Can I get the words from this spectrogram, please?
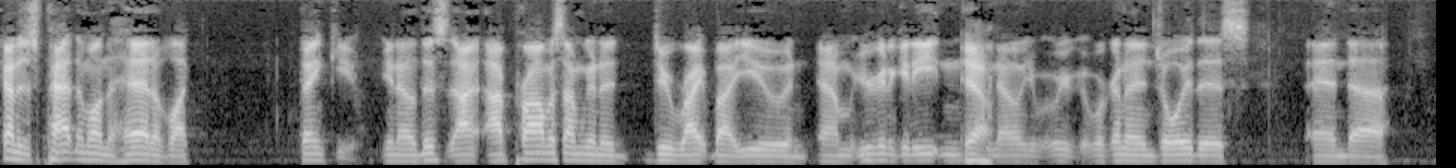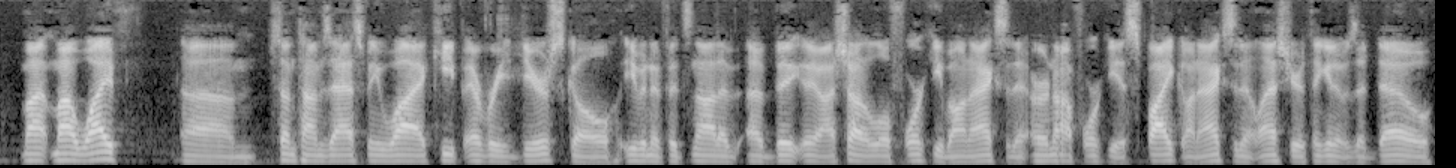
Kind of just patting him on the head of like, "Thank you." You know, this I, I promise I'm going to do right by you, and um, you're going to get eaten. Yeah. You know, we're, we're going to enjoy this. And uh, my my wife um, sometimes ask me why I keep every deer skull, even if it's not a, a big. You know, I shot a little forky on accident, or not forky, a spike on accident last year, thinking it was a doe,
